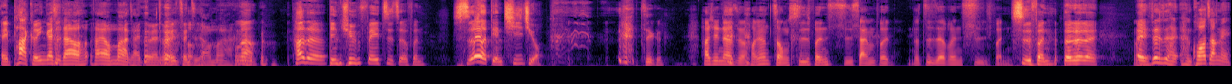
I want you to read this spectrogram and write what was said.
哎，Park 应该是他要 他要骂才对，怎么会陈子豪骂 我？看他的平均非自责分十二点七九，这个他现在怎么好像总失分十三分，有自责分四分，四分，对对对，哎，这个是很很夸张哎。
